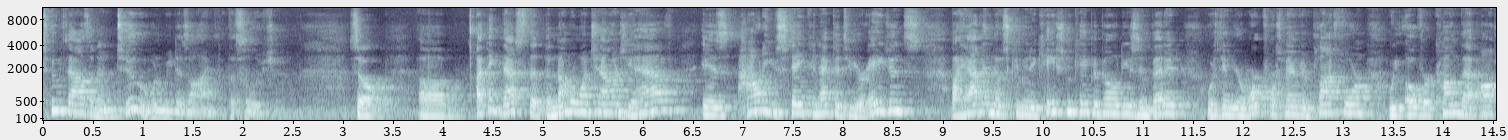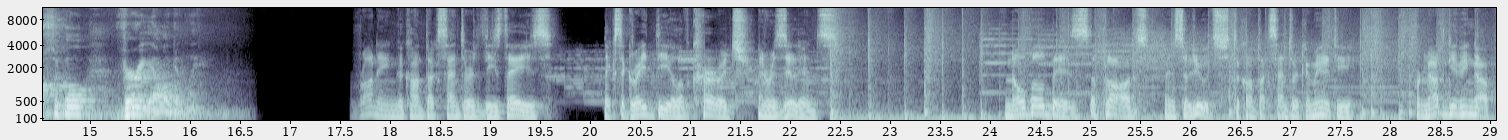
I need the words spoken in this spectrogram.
2002 when we designed the solution. So uh, I think that's the, the number one challenge you have is how do you stay connected to your agents? By having those communication capabilities embedded within your workforce management platform we overcome that obstacle very elegantly. Running a contact center these days takes a great deal of courage and resilience. Noble Biz applauds and salutes the contact center community for not giving up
